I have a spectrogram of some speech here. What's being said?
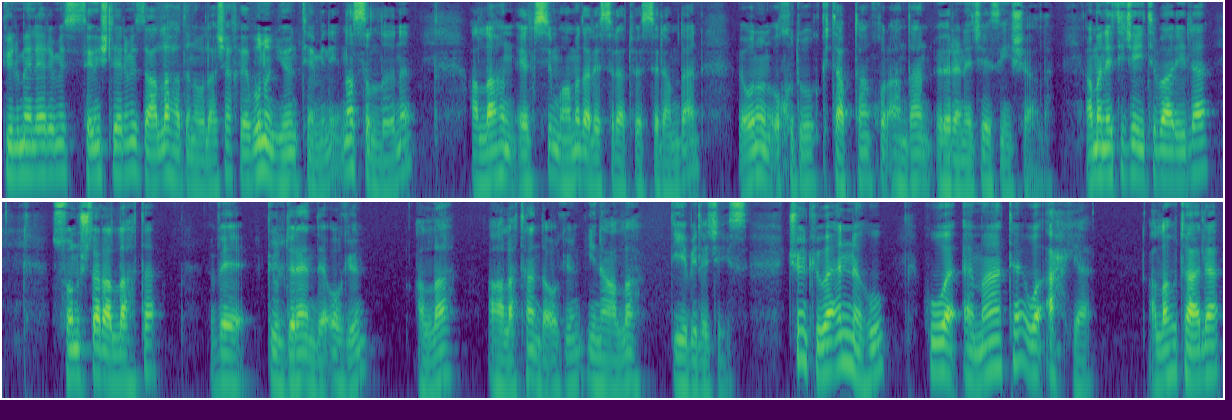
gülmelerimiz, sevinçlerimiz de Allah adına olacak ve bunun yöntemini, nasıllığını Allah'ın elçisi Muhammed Aleyhisselatü Vesselam'dan ve onun okuduğu kitaptan, Kur'an'dan öğreneceğiz inşallah. Ama netice itibariyle sonuçlar Allah'ta ve güldüren de o gün Allah, ağlatan da o gün yine Allah diyebileceğiz. Çünkü ve ennehu huve emate ve ahya. Allahu Teala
